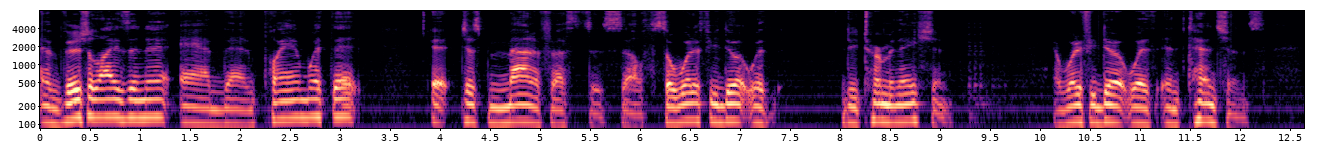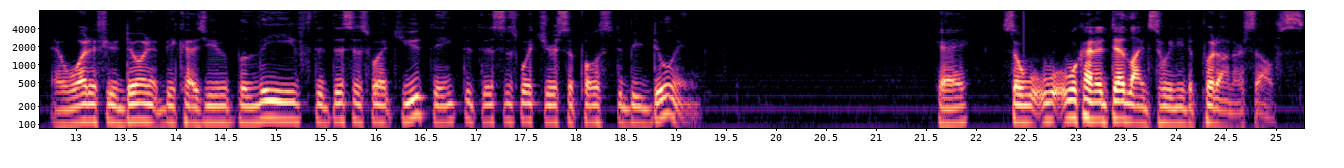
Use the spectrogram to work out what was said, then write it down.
and visualizing it and then playing with it, it just manifests itself. So what if you do it with determination? And what if you do it with intentions? And what if you're doing it because you believe that this is what you think that this is what you're supposed to be doing? Okay? So, what kind of deadlines do we need to put on ourselves?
